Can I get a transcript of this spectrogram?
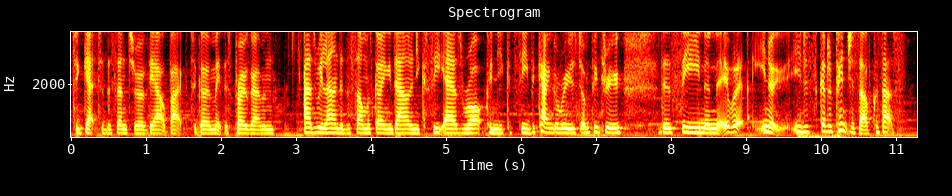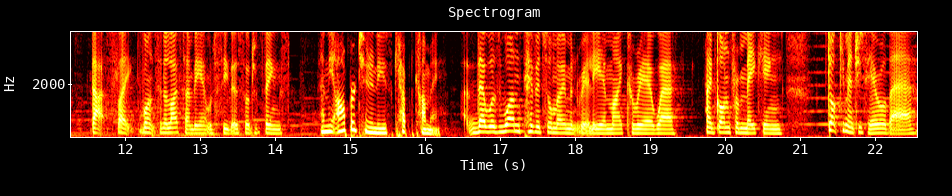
to get to the centre of the outback to go and make this program. And as we landed, the sun was going down, and you could see Ayers Rock, and you could see the kangaroos jumping through the scene, and it, you know, you just got to pinch yourself because that's that's like once in a lifetime being able to see those sort of things. And the opportunities kept coming. There was one pivotal moment really in my career where I'd gone from making documentaries here or there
